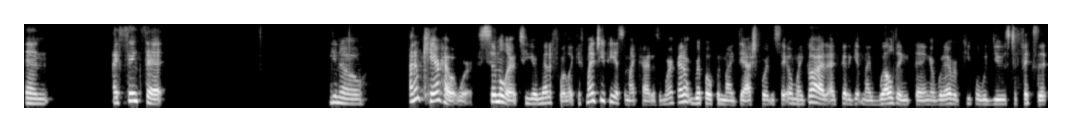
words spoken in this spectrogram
and I think that you know I don't care how it works. Similar to your metaphor, like if my GPS in my car doesn't work, I don't rip open my dashboard and say, oh my God, I've got to get my welding thing or whatever people would use to fix it.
